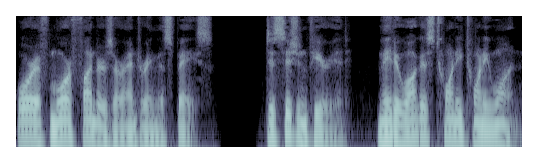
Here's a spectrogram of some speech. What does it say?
or if more funders are entering the space. Decision period May to August 2021.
